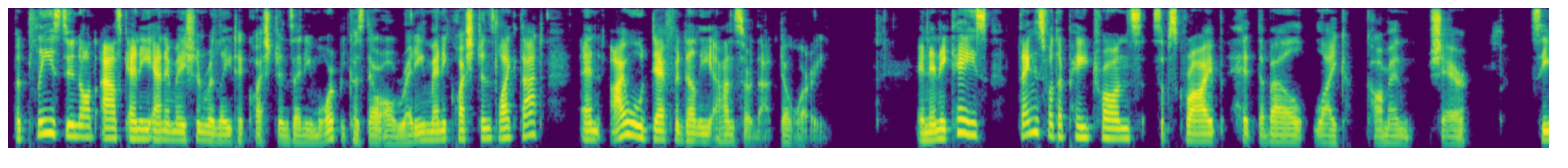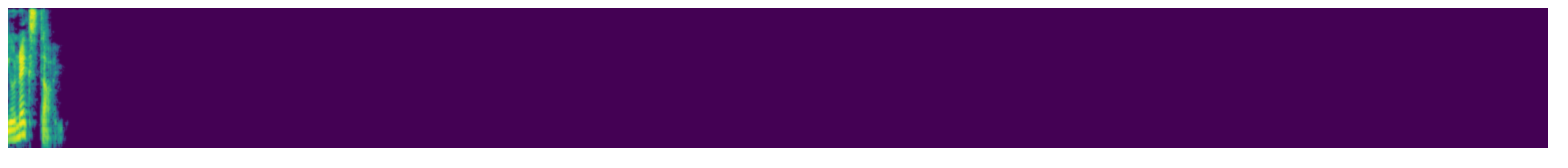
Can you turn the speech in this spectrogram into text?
But please do not ask any animation related questions anymore because there are already many questions like that, and I will definitely answer that, don't worry. In any case, thanks for the patrons, subscribe, hit the bell, like, comment, share. See you next time.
